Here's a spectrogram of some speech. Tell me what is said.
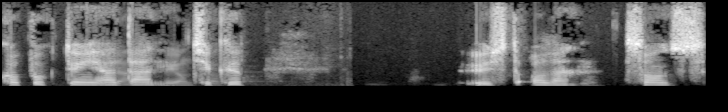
kopuk dünyadan çıkıp üst olan sonsuz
